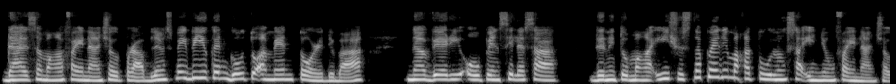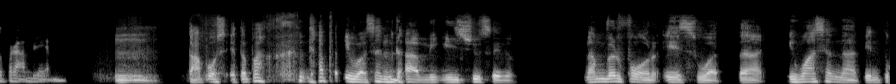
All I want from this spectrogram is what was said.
dahil sa mga financial problems, maybe you can go to a mentor, di ba? Na very open sila sa ganito mga issues na pwede makatulong sa inyong financial problem. mm Tapos, ito pa, dapat iwasan daming issues. Eh, no? Number four is what? Uh, iwasan natin to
